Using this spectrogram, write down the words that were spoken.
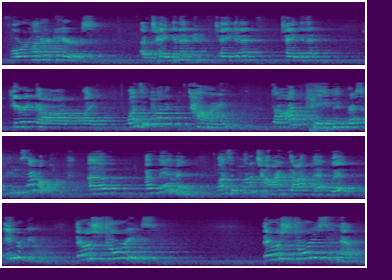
400 years of taking it, taking it, taking it, hearing God. Like, once upon a time, God came and rescued us out of a famine. Once upon a time, God met with Abraham. There are stories. There are stories to them.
